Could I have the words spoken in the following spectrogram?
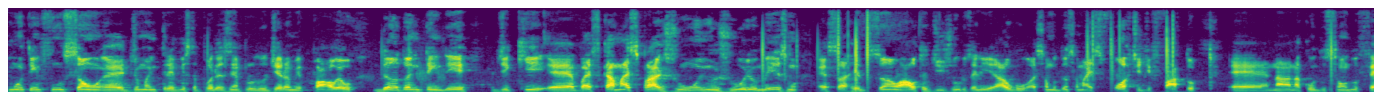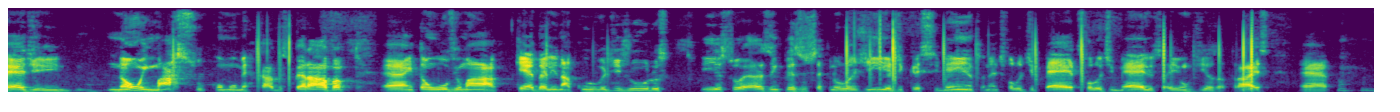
muito em função é, de uma entrevista, por exemplo, do Jeremy Powell, dando a entender de que é, vai ficar mais para junho, julho mesmo, essa redução alta de juros ali, algo, essa mudança mais forte de fato é, na, na, condução do Fed, e não em março, como o mercado esperava. Então houve uma queda ali na curva de juros, isso as empresas de tecnologia, de crescimento, né? a gente falou de Pets, falou de Melios aí uns dias atrás, é, uhum.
